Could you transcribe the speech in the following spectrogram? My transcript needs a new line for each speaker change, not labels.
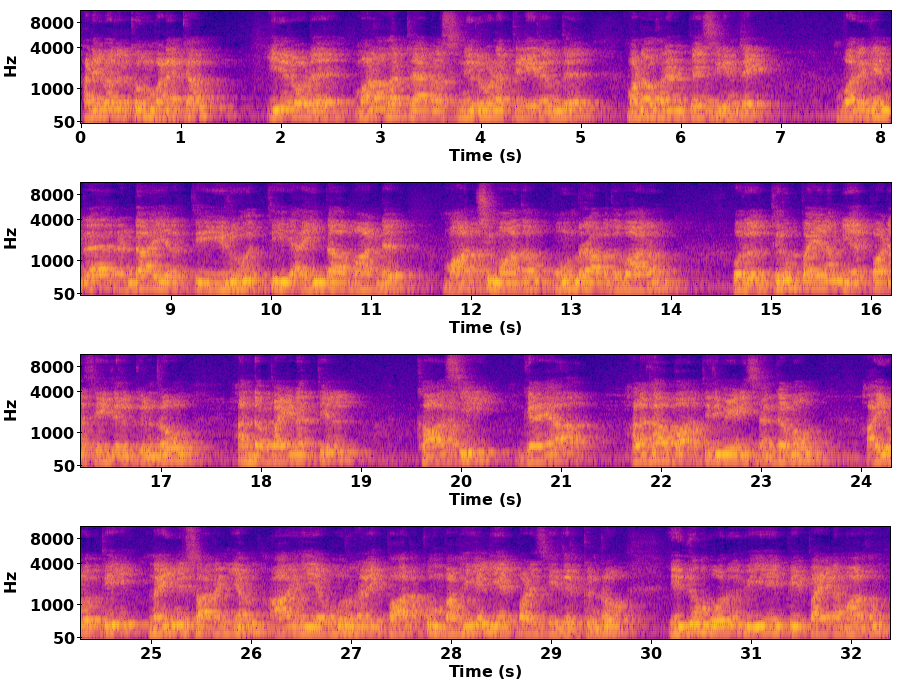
அனைவருக்கும் வணக்கம். ஈரோடு மனோகர் டிராவல்ஸ் நிறுவனத்தில் இருந்து மனோகரன் பேசுகின்றேன். வருகின்ற ரெண்டாயிரத்தி இருபத்தி ஐந்தாம் ஆண்டு மார்ச் மாதம் மூன்றாவது வாரம் ஒரு திருப்பயணம் ஏற்பாடு செய்திருக்கின்றோம். அந்த பயணத்தில் காசி கயா அலகாபாத் திரிவேணி சங்கமம் அயோத்தி நைமிசாரண்யம் ஆகிய ஊர்களை பார்க்கும் வகையில் ஏற்பாடு செய்திருக்கின்றோம். இது ஒரு விஐபி பயணமாகும்.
